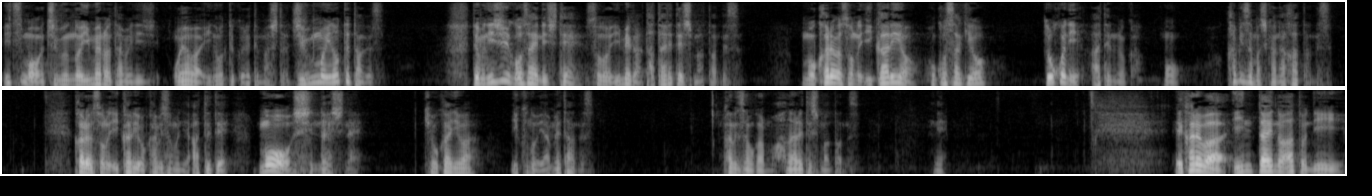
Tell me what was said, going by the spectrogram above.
いつも自分の夢のために親は祈ってくれてました。自分も祈ってたんです。でも25歳にしてその夢が断たれてしまったんです。もう彼はその怒りを矛先をどこに当てるのか。もう神様しかなかったんです。彼はその怒りを神様に当ててもう信頼しない。教会には行くのをやめたんです。神様からも離れてしまったんです。彼は引退の後に、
